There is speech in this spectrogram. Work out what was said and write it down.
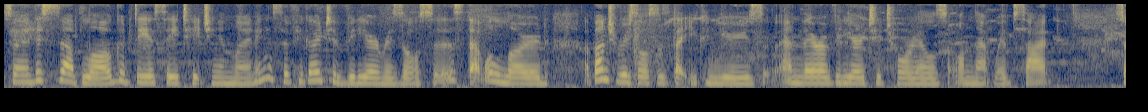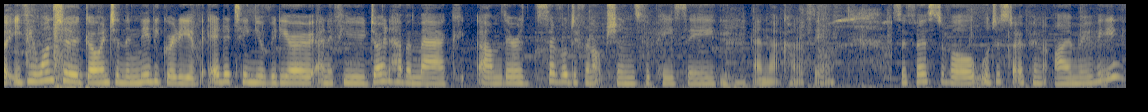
So this is our blog, DSC Teaching and Learning. So if you go to video resources, that will load a bunch of resources that you can use and there are video tutorials on that website. So if you want to go into the nitty gritty of editing your video and if you don't have a Mac, um, there are several different options for PC and that kind of thing. So first of all, we'll just open iMovie.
